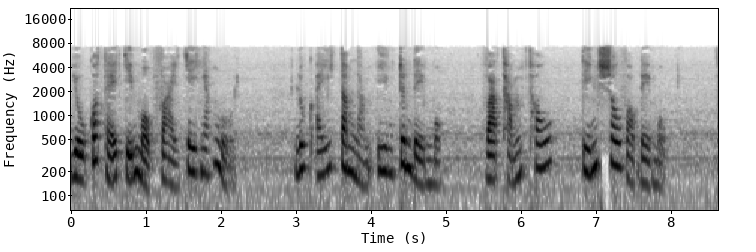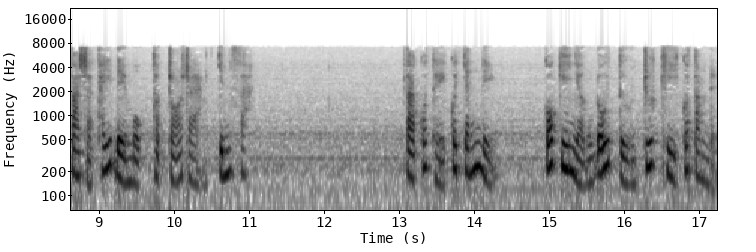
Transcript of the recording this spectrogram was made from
dù có thể chỉ một vài giây ngắn ngủi. Lúc ấy tâm nằm yên trên đề mục và thẩm thấu tiến sâu vào đề mục. Ta sẽ thấy đề mục thật rõ ràng, chính xác. Ta có thể có chánh niệm, có ghi nhận đối tượng trước khi có tâm định.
